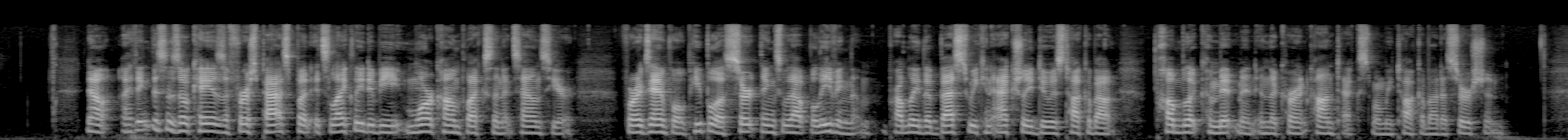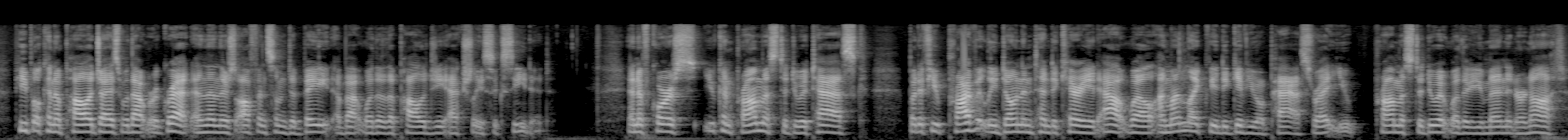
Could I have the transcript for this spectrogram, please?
Now, I think this is okay as a first pass, but it's likely to be more complex than it sounds here. For example, people assert things without believing them. Probably the best we can actually do is talk about public commitment in the current context when we talk about assertion people can apologize without regret, and then there's often some debate about whether the apology actually succeeded. And of course, you can promise to do a task, but if you privately don't intend to carry it out, well, I'm unlikely to give you a pass, right? You promised to do it whether you meant it or not.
